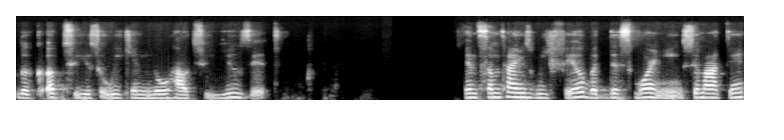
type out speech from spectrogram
look up to you so we can know how to use it. And sometimes we fail, but this morning, ce matin,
